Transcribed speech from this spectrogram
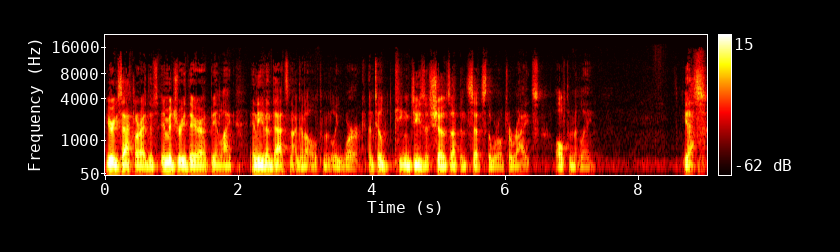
you're exactly right. There's imagery there of being like, and even that's not going to ultimately work until King Jesus shows up and sets the world to rights, ultimately. Yes,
